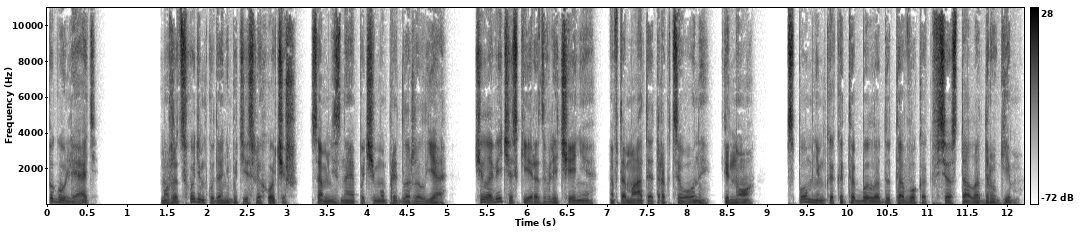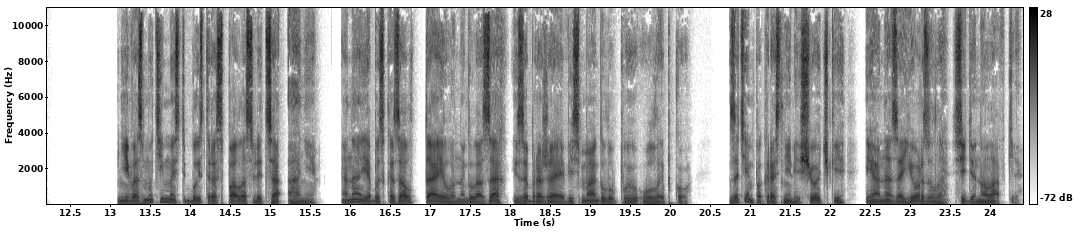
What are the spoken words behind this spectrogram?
«Погулять». «Может, сходим куда-нибудь, если хочешь?» Сам не зная, почему, предложил я. «Человеческие развлечения, автоматы, аттракционы, кино. Вспомним, как это было до того, как все стало другим». Невозмутимость быстро спала с лица Ани. Она, я бы сказал, таяла на глазах, изображая весьма глупую улыбку. Затем покраснели щечки, и она заерзала, сидя на лавке.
